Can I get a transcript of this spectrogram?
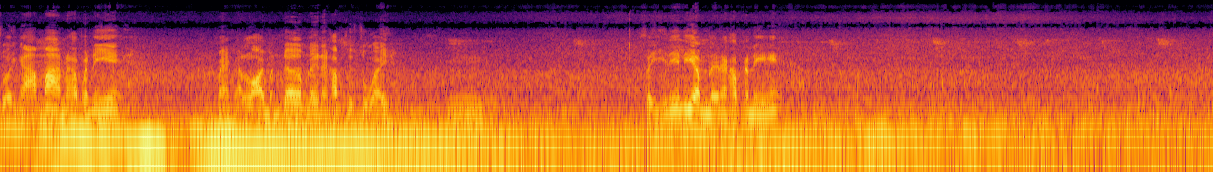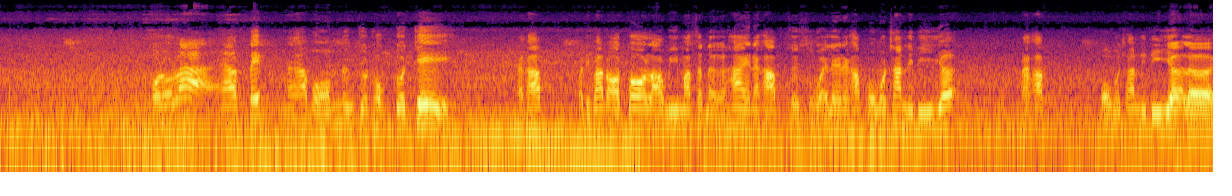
สวยงามมากนะครับคันนี้แม็กอลลอยเหมือนเดิมเลยนะครับ สวยๆสีนี่เลี่ยมเลยนะครับคันนี้ โคโรล่าแอลติสนะครับผม 1.6 ตัว G นะครับปฏิพัฒน์ออโต้เรามีมาเสนอให้นะครับ สวยๆ เลยนะครับ โปรโมชั่นดีๆ เยอะนะครับ โปรโมชั่นดีๆ เยอะเลย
